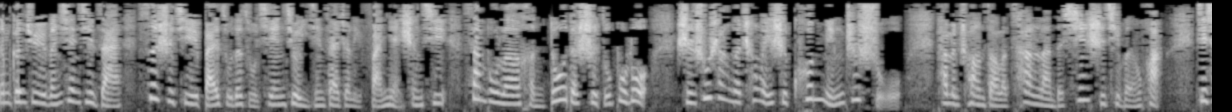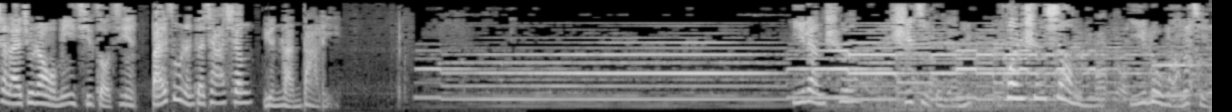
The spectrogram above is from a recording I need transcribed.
那么，根据文献记载，四世纪白族的祖先就已经在这里繁衍生息，散布了很多的氏族部落。史书上呢，称为是昆明。之属，他们创造了灿烂的新石器文化。接下来就让我们一起走进白族人的家乡云南大理。一辆车，十几个人，欢声笑语，一路美景。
